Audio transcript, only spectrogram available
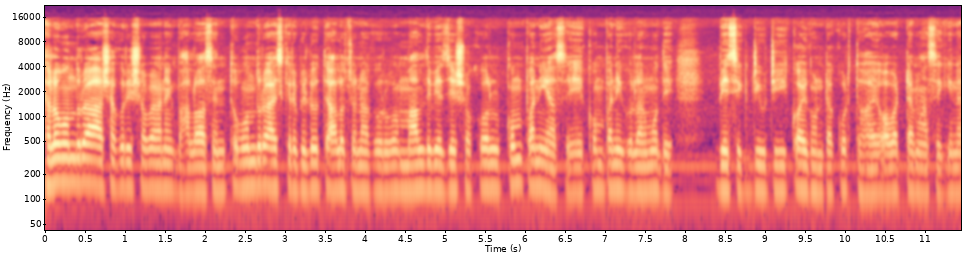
হ্যালো বন্ধুরা, আশা করি সবাই অনেক ভালো আছেন। তো বন্ধুরা, আজকের ভিডিওতে আলোচনা করব মালদ্বীপে যে সকল কোম্পানি আছে, এই কোম্পানিগুলোর মধ্যে বেসিক ডিউটি কয় ঘণ্টা করতে হয়, ওভারটাইম আছে কিনা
